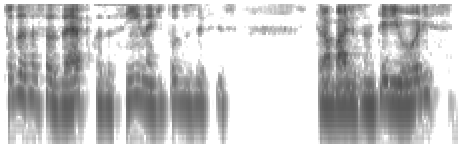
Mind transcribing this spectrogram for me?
todas essas épocas, assim, né? De todos esses trabalhos anteriores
